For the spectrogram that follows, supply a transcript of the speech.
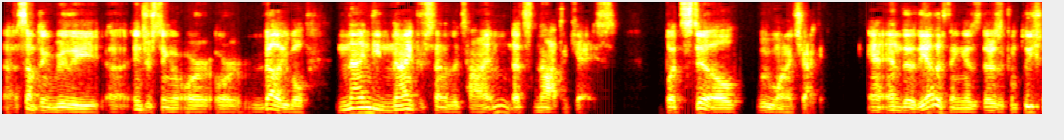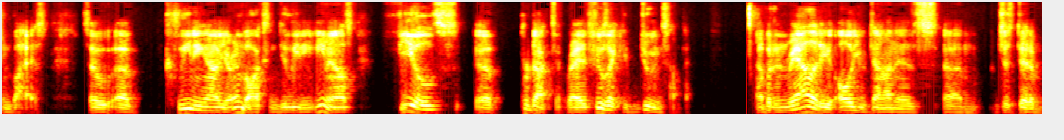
uh, something really uh, interesting or or valuable. Ninety nine percent of the time, that's not the case but still we want to check it. And, and the, the other thing is there's a completion bias. So uh, cleaning out your inbox and deleting emails feels uh, productive, right? It feels like you're doing something. Uh, but in reality, all you've done is um, just did a,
